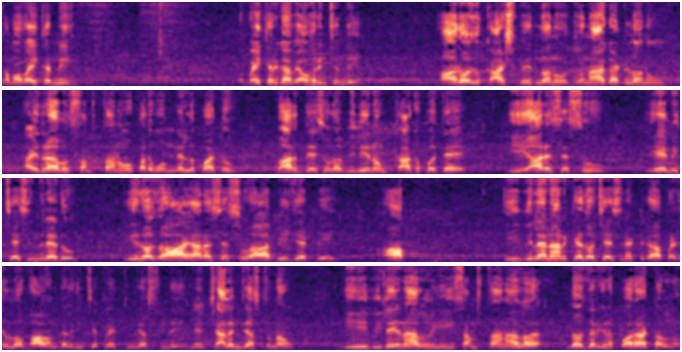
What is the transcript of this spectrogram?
తమ వైఖరిని వైఖరిగా వ్యవహరించింది. ఆ రోజు కాశ్మీర్లోను జునాగఢ్లోను హైదరాబాద్ సంస్థానం పదమూడు నెలల పాటు భారతదేశంలో విలీనం కాకపోతే ఈ ఆర్ఎస్ఎస్ ఏమి చేసింది లేదు. ఈరోజు ఆ ఆర్ఎస్ఎస్ ఆ బీజేపీ ఆ ఈ విలీనానికి ఏదో చేసినట్టుగా ప్రజల్లో భావం కలిగించే ప్రయత్నం చేస్తుంది. మేము ఛాలెంజ్ చేస్తున్నాం. ఈ విలీనాలను ఈ సంస్థానాలలో జరిగిన పోరాటాల్లో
